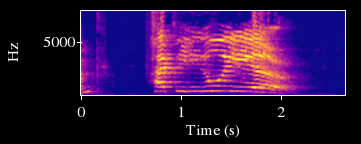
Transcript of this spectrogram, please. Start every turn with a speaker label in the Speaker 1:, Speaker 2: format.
Speaker 1: Happy New Year!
